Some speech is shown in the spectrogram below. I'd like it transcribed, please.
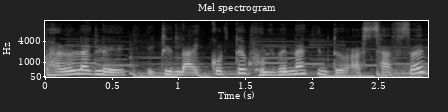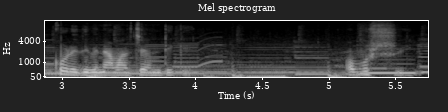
ভালো লাগলে একটি লাইক করতে ভুলবেন না কিন্তু, আর সাবস্ক্রাইব করে দেবেন আমার চ্যানেলটিকে অবশ্যই।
